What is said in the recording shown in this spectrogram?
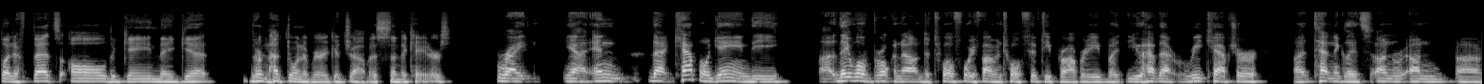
But if that's all the gain they get they're not doing a very good job as syndicators. Right. Yeah, and that capital gain, the uh, they will have broken out into 1245 and 1250 property, but you have that recapture. Uh, technically, it's un, un, uh,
